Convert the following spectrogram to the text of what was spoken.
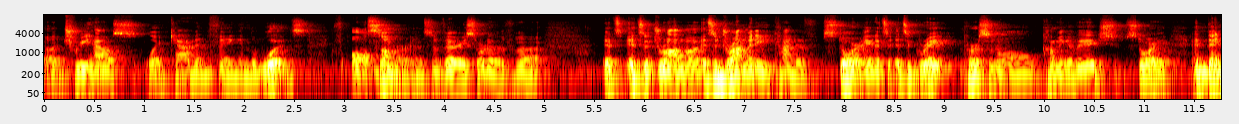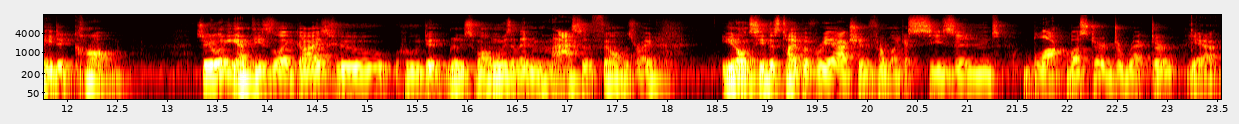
a treehouse like cabin thing in the woods all summer. And it's a very sort of uh, it's it's a drama it's a dramedy kind of story and it's it's a great personal coming of age story. And then he did Kong. So you're looking at these like guys who who did really small movies and then massive films, right? You don't see this type of reaction from like a seasoned blockbuster director. Yeah.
